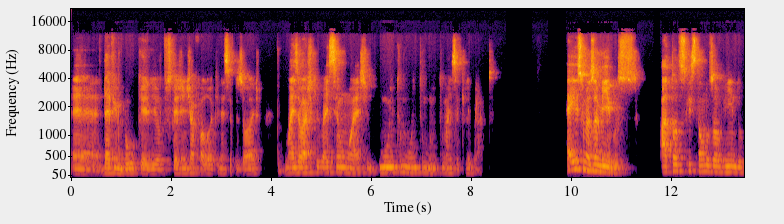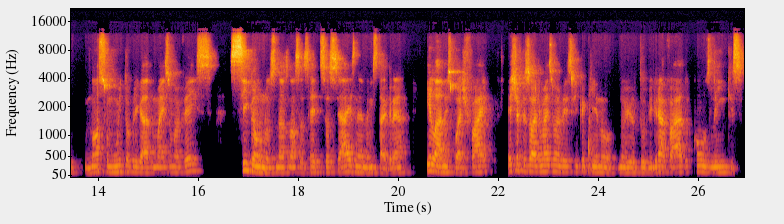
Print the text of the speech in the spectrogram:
é, Devin Booker e outros que a gente já falou aqui nesse episódio, mas eu acho que vai ser um Oeste muito, muito, muito mais equilibrado. É isso, meus amigos. A todos que estão nos ouvindo, nosso muito obrigado mais uma vez. Sigam-nos nas nossas redes sociais, né, no Instagram e lá no Spotify. Este episódio, mais uma vez, fica aqui no, no YouTube gravado, com os links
